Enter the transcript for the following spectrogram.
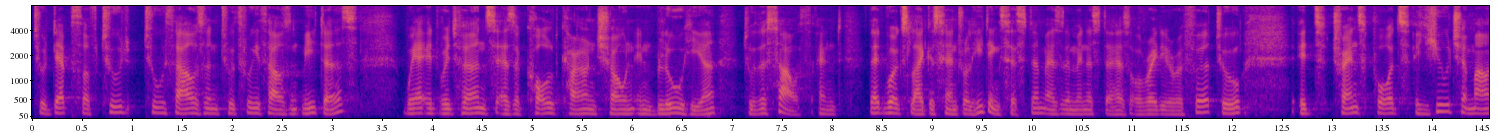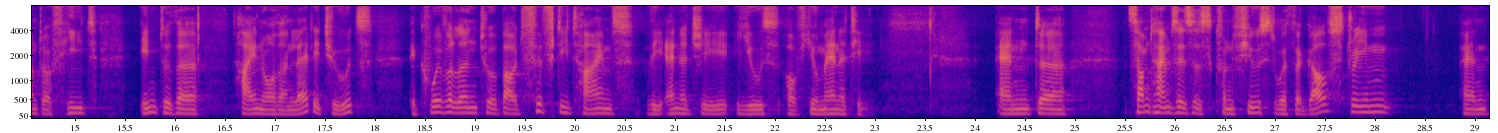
to depth of 2,000 to 3,000 meters, where it returns as a cold current shown in blue here to the south. And that works like a central heating system, as the minister has already referred to. It transports a huge amount of heat into the high northern latitudes, equivalent to about 50 times the energy use of humanity. And uh, sometimes this is confused with the Gulf Stream, and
